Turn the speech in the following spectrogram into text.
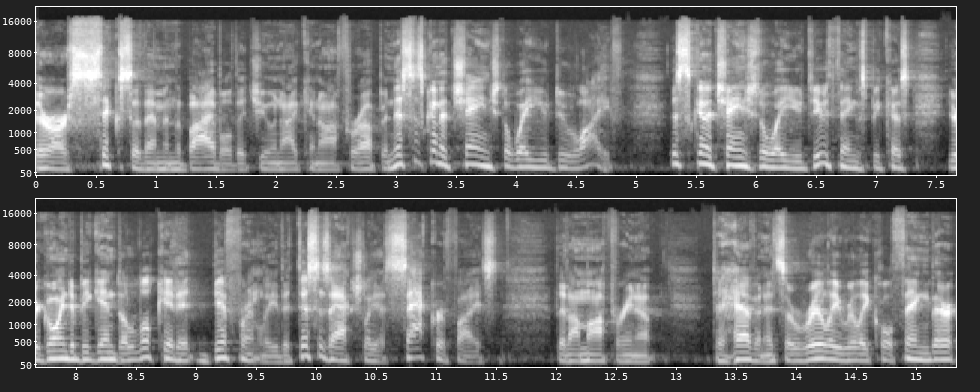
there are six of them in the Bible that you and I can offer up. And this is going to change the way you do life. This is going to change the way you do things because you're going to begin to look at it differently that this is actually a sacrifice that I'm offering up to heaven. It's a really, really cool thing. There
